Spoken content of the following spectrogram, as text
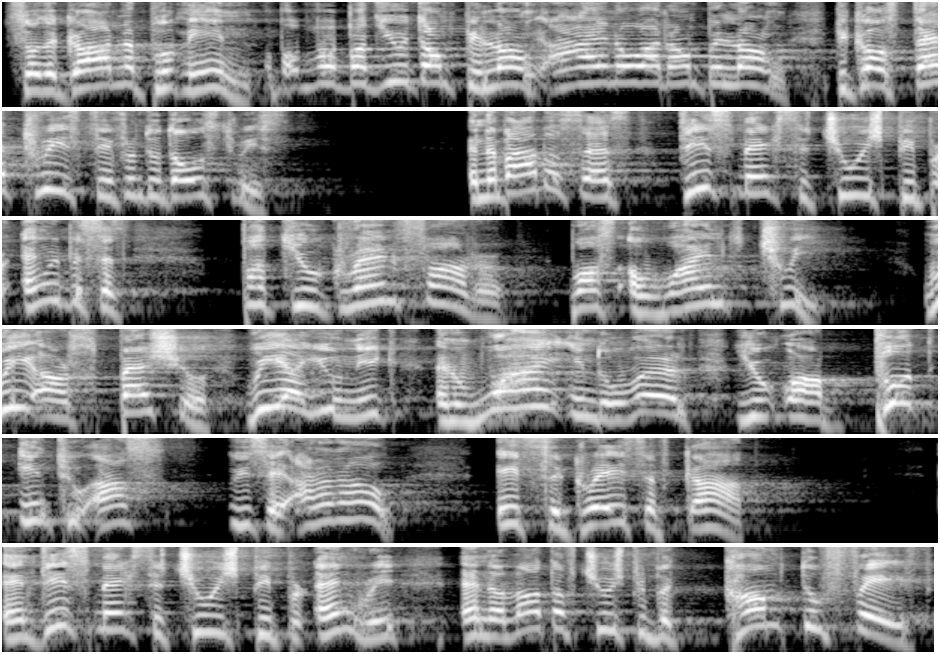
So the gardener put me in. But, but, but, you don't belong. I know I don't belong because that tree is different to those trees. And the Bible says this makes the Jewish people angry But says, but your grandfather was a wild tree. We are special. We are unique. And why in the world you are put into us? We say, I don't know. It's the grace of God. And this makes the Jewish people angry, and a lot of Jewish people come to faith,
